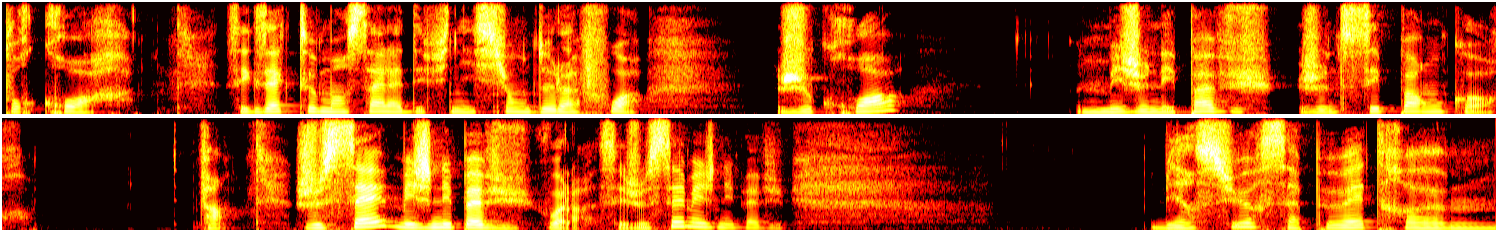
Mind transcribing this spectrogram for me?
pour croire. C'est exactement ça la définition de la foi. Je crois, mais je n'ai pas vu, je ne sais pas encore. Enfin, je sais, mais je n'ai pas vu. Voilà, c'est je sais, mais je n'ai pas vu. Bien sûr, ça peut être euh,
